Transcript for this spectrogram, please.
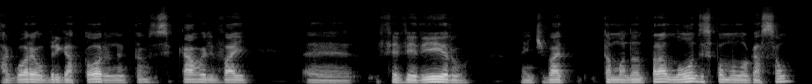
agora é obrigatório, né? Então, esse carro ele vai é, em fevereiro, a gente vai estar tá mandando para Londres para homologação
